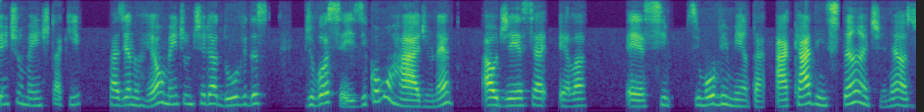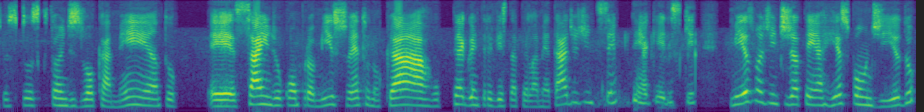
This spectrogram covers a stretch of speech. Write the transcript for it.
gentilmente está aqui fazendo realmente um tira-dúvidas de vocês. E como rádio, né? A audiência, ela é, se, se movimenta a cada instante, né? As pessoas que estão em deslocamento, é, saem de um compromisso, entram no carro, pegam a entrevista pela metade, a gente sempre tem aqueles que, mesmo a gente já tenha respondido,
